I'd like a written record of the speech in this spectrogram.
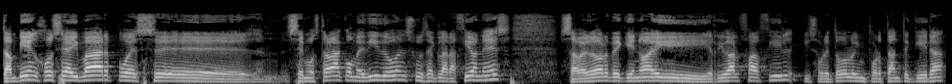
También José Aibar pues eh, se mostraba comedido en sus declaraciones, sabedor de que no hay rival fácil y sobre todo lo importante que era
